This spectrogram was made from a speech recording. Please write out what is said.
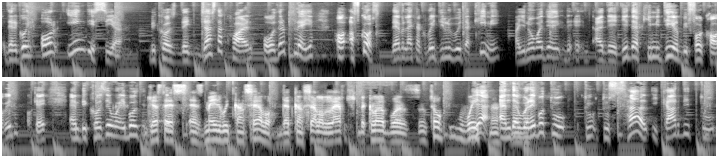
They're going all in this year because they just acquired older player. Oh, of course, they have like a great deal with Hakimi. But you know what they they, uh, they did the Hakimi deal before COVID, okay? And because they were able to just as as made with Cancelo, that Cancelo left the club was so waste. Yeah, and they were able to to to sell Icardi to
